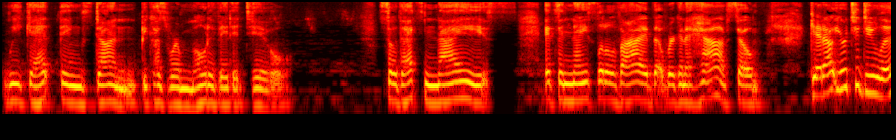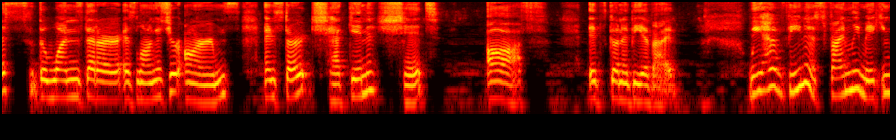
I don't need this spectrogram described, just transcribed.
we get things done because we're motivated to. So that's nice. It's a nice little vibe that we're going to have. So get out your to-do lists, the ones that are as long as your arms and start checking shit off. It's going to be a vibe. We have Venus finally making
